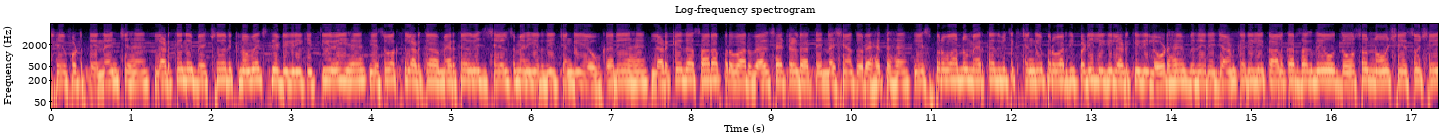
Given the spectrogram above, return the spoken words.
6 ਫੁੱਟ 3 ਇੰਚ ਹੈ। ਲੜਕੇ ਨੇ ਬੈਚਲਰ ਇਕਨੋਮਿਕਸ ਦੀ ਡਿਗਰੀ ਕੀਤੀ ਹੋਈ ਹੈ। ਇਸ ਵਕਤ ਲੜਕਾ ਅਮਰੀਕਾ ਦੇ ਵਿੱਚ ਸੇਲਸ ਮੈਨੇਜਰ ਦੀ ਚੰਗੀ ਜੌਬ ਕਰ ਰਿਹਾ ਹੈ। ਲੜਕੇ ਦਾ ਸਾਰਾ ਪਰਿਵਾਰ ਵੈਲ ਸੈਟਲਡ ਅਤੇ ਨਸ਼ਿਆਂ ਤੋਂ ਰਹਿਤ ਹੈ। ਇਸ ਪਰਿਵਾਰ ਨੂੰ ਅਮਰੀਕਾ ਦੇ ਵਿੱਚ ਇੱਕ ਚੰਗੇ ਪਰਿਵਾਰ ਦੀ ਪੜ੍ਹੀ ਲਿਖੀ ਲੜਕੀ ਦੀ ਲੋੜ ਹੈ। ਵਧੇਰੇ ਜਾਣਕਾਰੀ ਲਈ ਕਾਲ ਕਰ ਸਕਦੇ ਹੋ 209 606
